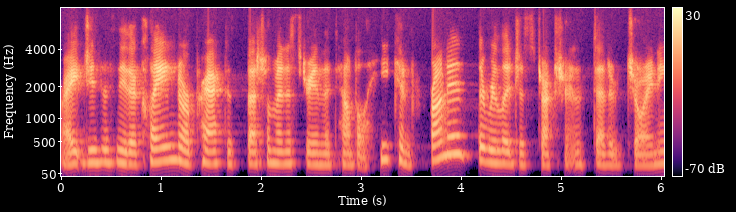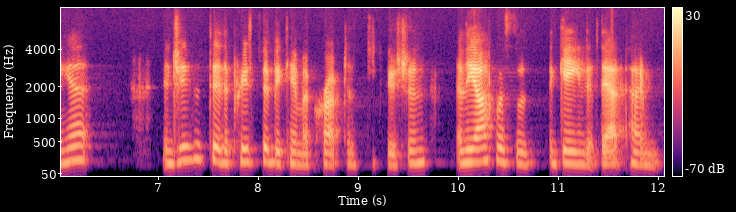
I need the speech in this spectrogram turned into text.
right? Jesus neither claimed nor practiced special ministry in the temple. He confronted the religious structure instead of joining it. In Jesus' day, the priesthood became a corrupt institution, and the office was gained at that time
